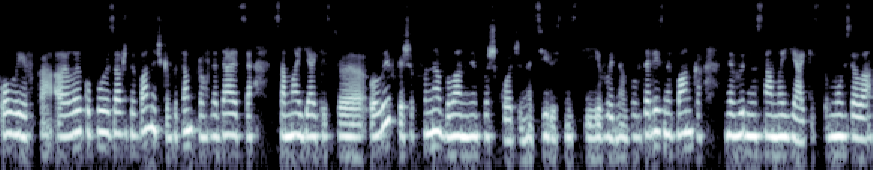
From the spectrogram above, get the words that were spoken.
Оливка, але купую завжди в баночки, бо там проглядається сама якість е, оливки, щоб вона була не пошкоджена, цілісність її видно, бо в залізних банках не видно саме якість, тому взяла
